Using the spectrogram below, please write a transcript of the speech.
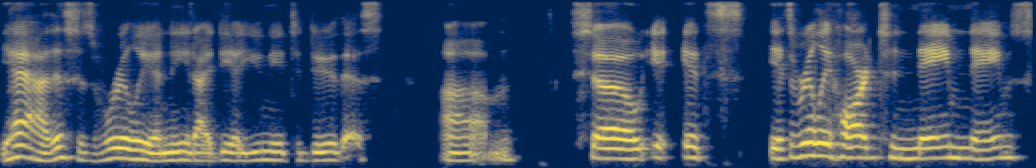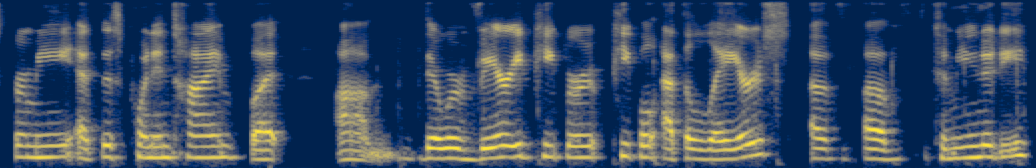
yeah, this is really a neat idea. You need to do this. Um, so it, it's it's really hard to name names for me at this point in time, but um, there were varied people people at the layers of of community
